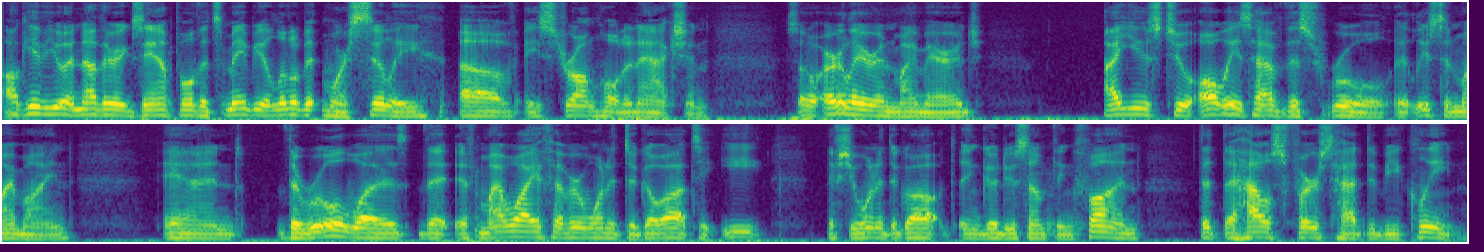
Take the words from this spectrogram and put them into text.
I'll give you another example that's maybe a little bit more silly of a stronghold in action. So, earlier in my marriage, I used to always have this rule, at least in my mind, and the rule was that if my wife ever wanted to go out to eat, if she wanted to go out and go do something fun, that the house first had to be clean.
